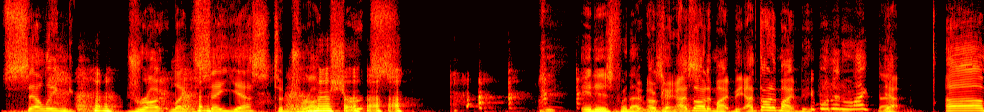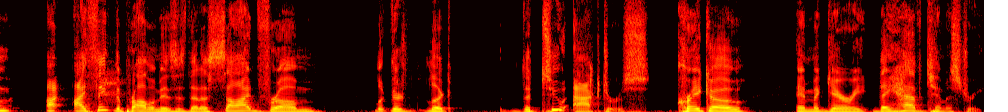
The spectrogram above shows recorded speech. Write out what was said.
selling drug like say yes to drug shirts? It is for that reason. Okay, I yes. thought it might be. I thought it might be. people didn't like that. Yeah. Um, I, I think the problem is is that aside from look, there's look, the two actors, Krakow and McGarry, they have chemistry.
